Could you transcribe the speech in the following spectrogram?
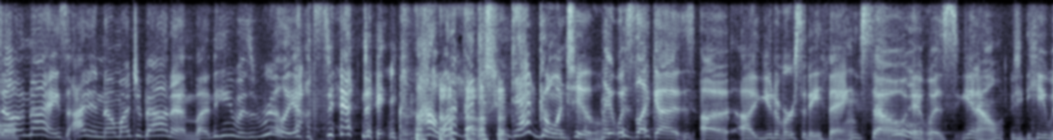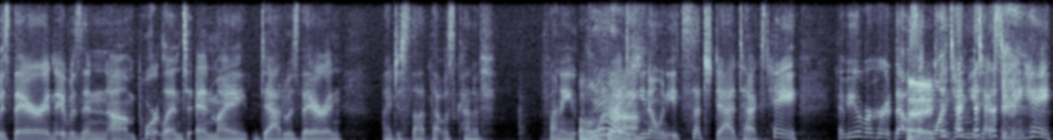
so nice. I didn't know much about him, but he was really outstanding. Wow, what event is your dad going to? It was like a, a, a university thing. So Cool. it was, you know, he was there and it was in um, Portland and my dad was there. And I just thought that was kind of funny. Oh, When I you know, when it's such dad text. Hey, have you ever heard? That was Hey. like one time he texted me, Hey,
